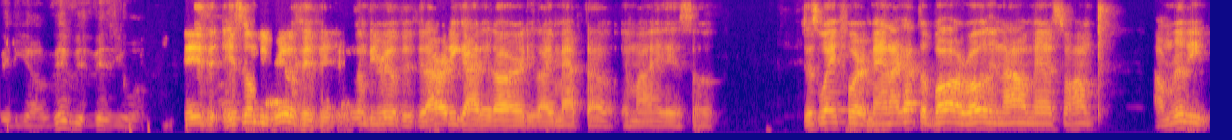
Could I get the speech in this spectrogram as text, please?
video, vivid visual. It's, it's gonna be real vivid. It's gonna be real vivid. I already got it already like mapped out in my head. So just wait for it, man. I got the ball rolling now, man. So I'm I'm really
